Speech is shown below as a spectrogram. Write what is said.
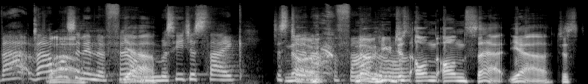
That that Wow. wasn't in the film. Yeah. Was he just like just doing No, it for fun? no, he or- just on on set. Yeah, just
